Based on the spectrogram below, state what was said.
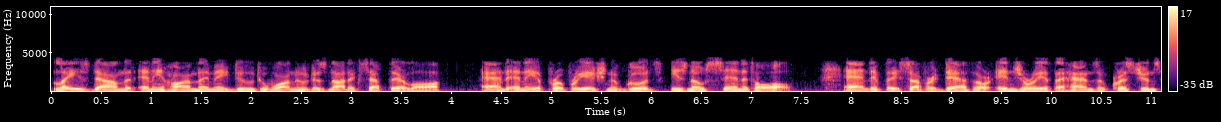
lays down that any harm they may do to one who does not accept their law, and any appropriation of goods, is no sin at all. And if they suffer death or injury at the hands of Christians,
